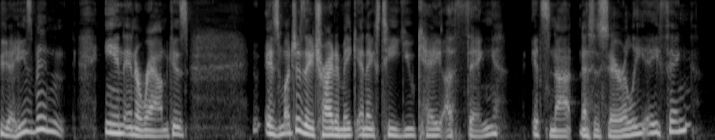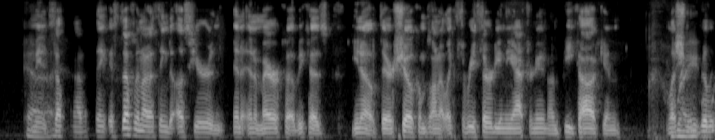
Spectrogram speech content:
yeah, he's been in and around because as much as they try to make NXT UK a thing, it's not necessarily a thing. I mean, it's Uh, definitely not a thing. It's definitely not a thing to us here in, in, in America because you know their show comes on at like three thirty in the afternoon on Peacock, and unless you really,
